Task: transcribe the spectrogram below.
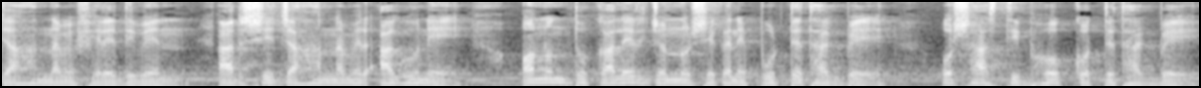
জাহান নামে ফেলে দিবেন। আর সে জাহান নামের আগুনে অনন্তকালের জন্য সেখানে পড়তে থাকবে ও শাস্তি ভোগ করতে থাকবে।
